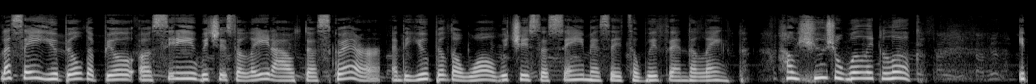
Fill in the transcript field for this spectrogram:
Let's say you build a, build a city which is laid out the square, and you build a wall which is the same as its width and the length. How huge will it look? If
